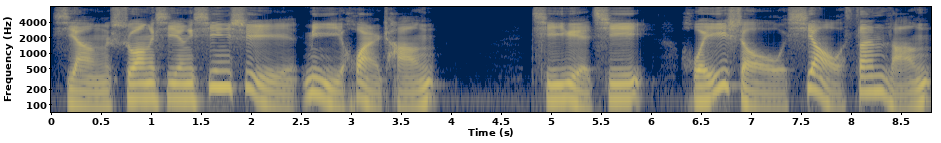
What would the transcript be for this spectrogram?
想双星心事密画长，七月七，回首笑三郎。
